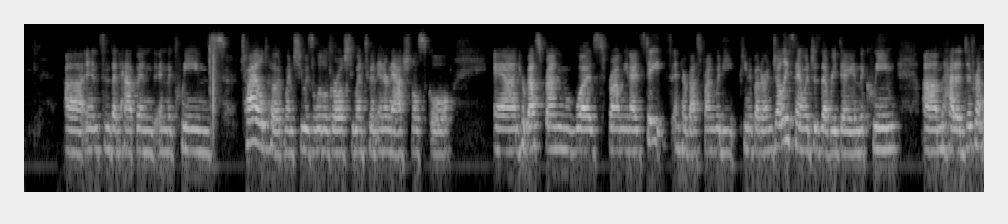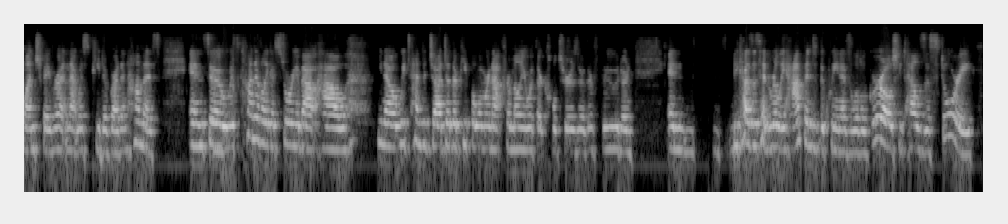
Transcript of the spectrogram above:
uh, an incident that happened in the Queen's childhood when she was a little girl. She went to an international school, and her best friend was from the United States, and her best friend would eat peanut butter and jelly sandwiches every day, and the Queen. Um, had a different lunch favorite, and that was pita bread and hummus. And so it was kind of like a story about how, you know, we tend to judge other people when we're not familiar with their cultures or their food, or, and because this had really happened to the queen as a little girl, she tells this story.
